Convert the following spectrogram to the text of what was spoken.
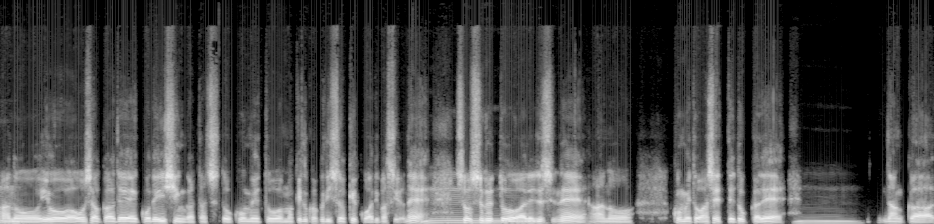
あの要は大阪でこれ維新が立つと公明党は負ける確率は結構ありますよね。そうするとあれですね。あの公明党焦ってどっかでなんか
